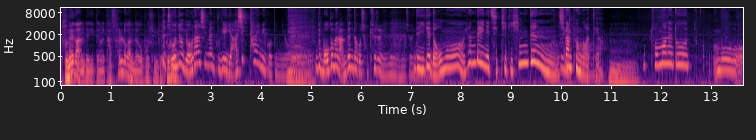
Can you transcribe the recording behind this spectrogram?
분해가 안 되기 때문에 다 살로 간다고 보시면 돼요. 근데 그거- 저녁 11시면 그게 야식 타임이거든요. 네. 근데 먹으면 안 된다고 적혀져 있네요, 완전히. 근데 이게 너무 현대인이 지키기 힘든 시간표인 것 같아요. 음, 저만 해도 뭐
